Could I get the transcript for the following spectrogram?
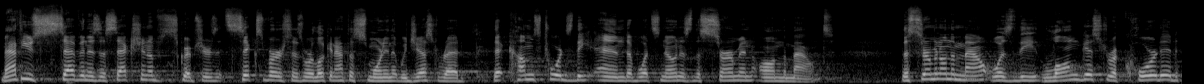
Matthew 7 is a section of scriptures, it's six verses we're looking at this morning that we just read, that comes towards the end of what's known as the Sermon on the Mount. The Sermon on the Mount was the longest recorded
